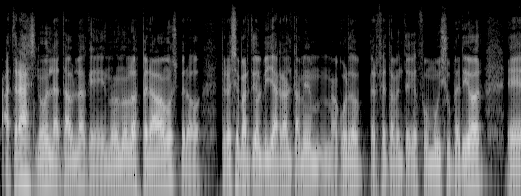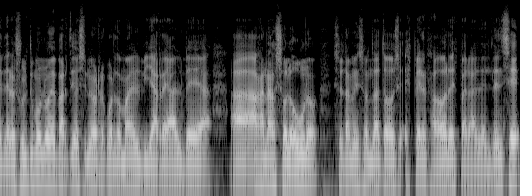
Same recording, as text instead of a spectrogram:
atrás ¿no? en la tabla, que no, no, lo esperábamos, pero, pero ese partido del Villarreal también me acuerdo perfectamente que fue muy superior. de los últimos nueve partidos, si no recuerdo mal, el Villarreal Real B ha, ganado solo uno. Eso también son datos esperanzadores para el Eldense.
